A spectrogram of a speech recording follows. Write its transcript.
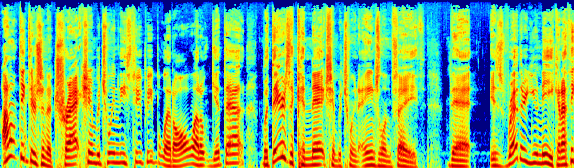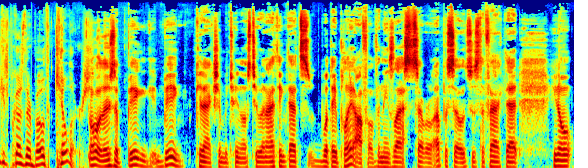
I don't think there's an attraction between these two people at all. I don't get that. But there's a connection between Angel and Faith that is rather unique. And I think it's because they're both killers. Oh, there's a big, big connection between those two. And I think that's what they play off of in these last several episodes is the fact that, you know,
